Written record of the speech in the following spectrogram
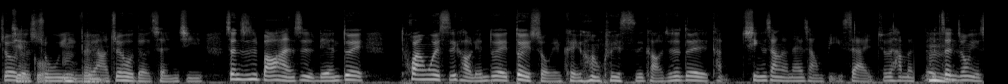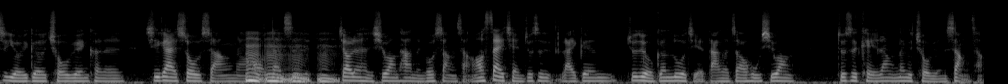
最后的输赢、嗯，对啊，最后的成绩，甚至是包含是连对换位思考，连对对手也可以换位思考。就是对他新上的那场比赛，就是他们阵中也是有一个球员可能膝盖受伤，然后但是教练很希望他能够上场，然后赛前就是来跟就是有跟洛姐打个招呼，希望。就是可以让那个球员上场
